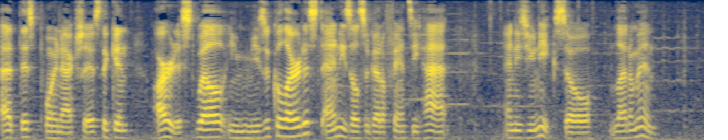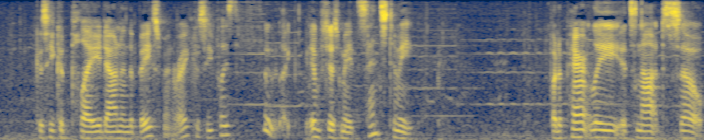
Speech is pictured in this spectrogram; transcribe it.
at this point actually I was thinking artist. Well, musical artist and he's also got a fancy hat and he's unique, so let him in. Because he could play down in the basement, right? Because he plays the flute. Like, it just made sense to me. But apparently, it's not so.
